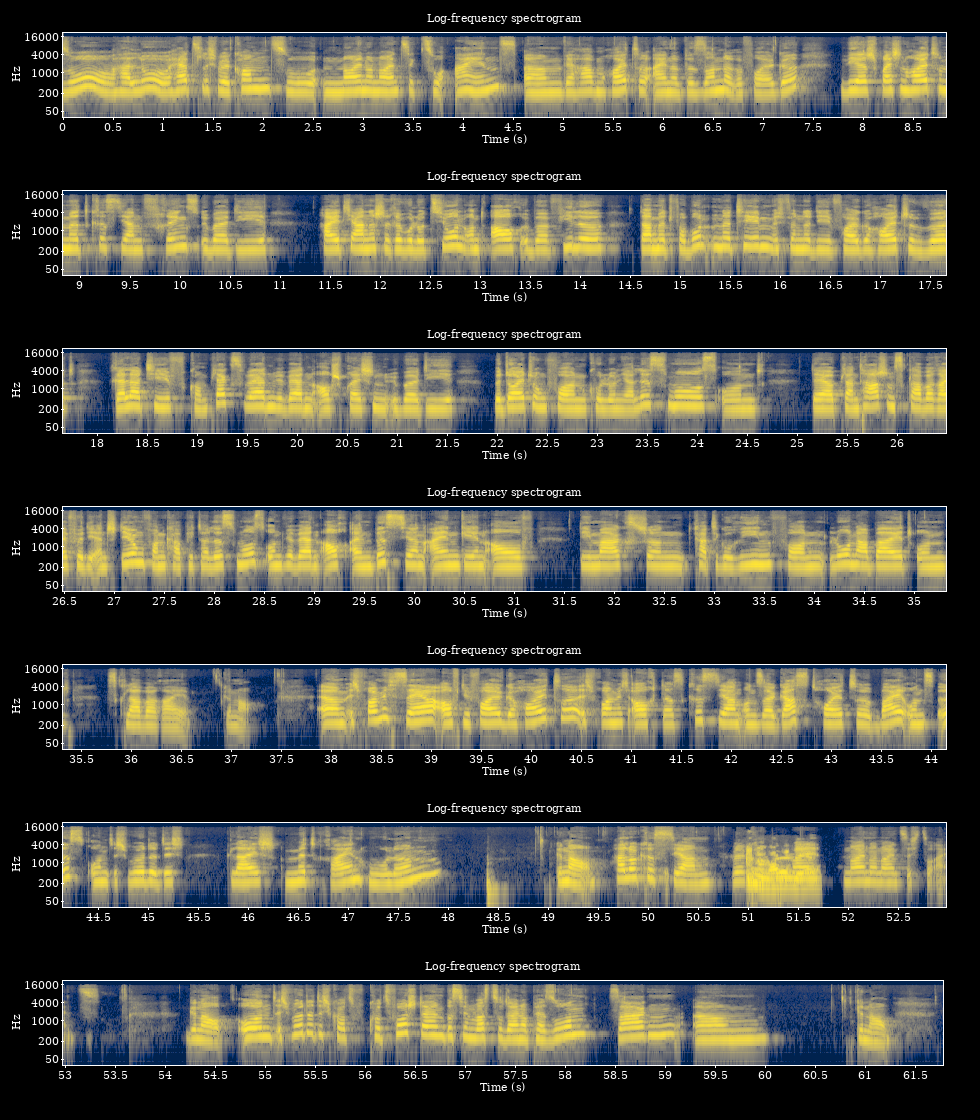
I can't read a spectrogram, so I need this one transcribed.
So, hallo, herzlich willkommen zu 99 zu 1. Ähm, wir haben heute eine besondere Folge. Wir sprechen heute mit Christian Frings über die haitianische Revolution und auch über viele damit verbundene Themen. Ich finde, die Folge heute wird relativ komplex werden. Wir werden auch sprechen über die Bedeutung von Kolonialismus und der Plantagensklaverei für die Entstehung von Kapitalismus und wir werden auch ein bisschen eingehen auf die Marxischen Kategorien von Lohnarbeit und Sklaverei. Genau. Ähm, ich freue mich sehr auf die Folge heute. Ich freue mich auch, dass Christian, unser Gast, heute bei uns ist und ich würde dich gleich mit reinholen. Genau. Hallo Christian. Willkommen Hallo, bei 99 zu 1. Genau. Und ich würde dich kurz, kurz vorstellen, bisschen was zu deiner Person sagen. Ähm, genau.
